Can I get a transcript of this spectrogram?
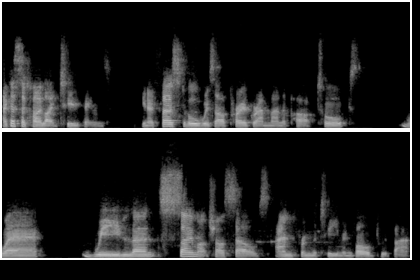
I guess I'd highlight two things. You know, first of all was our program Manor Park Talks, where we learned so much ourselves and from the team involved with that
